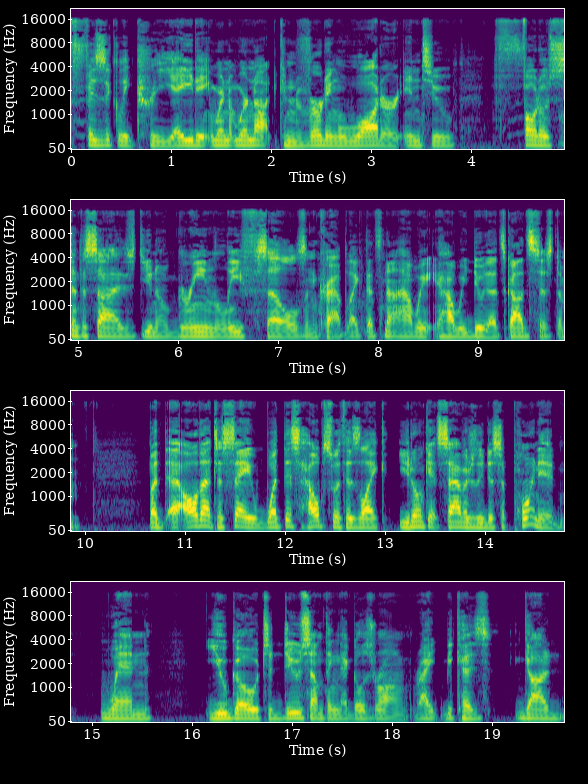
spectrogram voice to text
physically creating. We're we're not converting water into photosynthesized you know green leaf cells and crap. Like that's not how we how we do. It. That's God's system. But uh, all that to say, what this helps with is like you don't get savagely disappointed when you go to do something that goes wrong, right? Because God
